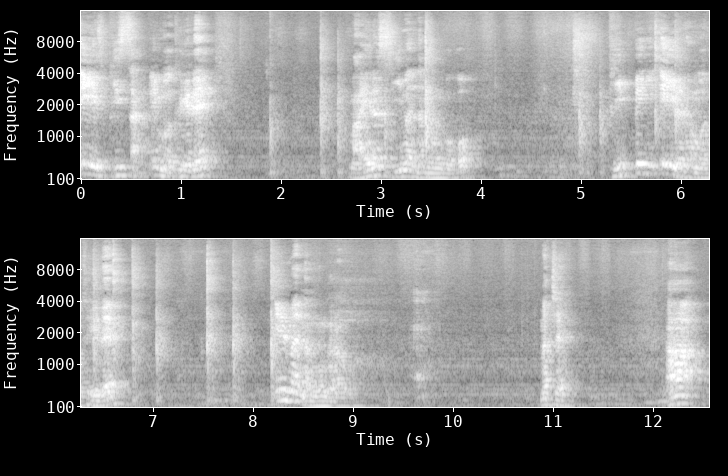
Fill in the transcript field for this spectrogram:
A에서 B 싹 빼면 어떻게 돼? 마이너스 2만 남는 거고 B 빼기 A를 하면 어떻게 돼? 1만 남는 거라고 맞지? 아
